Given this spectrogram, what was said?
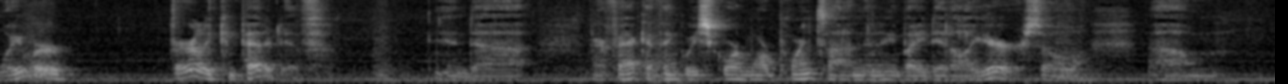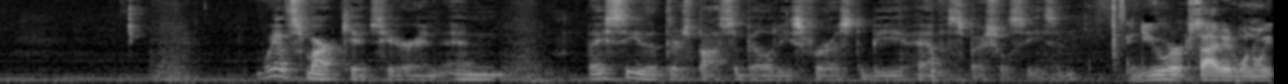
we were fairly competitive. And uh, matter of fact, I think we scored more points on them than anybody did all year. So um, we have smart kids here, and, and they see that there's possibilities for us to be have a special season. And you were excited when we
